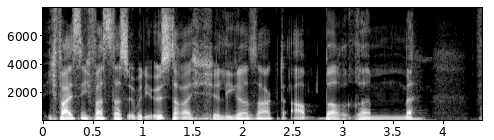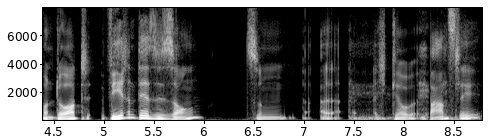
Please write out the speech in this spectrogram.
Ich weiß nicht, was das über die österreichische Liga sagt, aber ähm, von dort während der Saison zum, äh, ich glaube, Barnsley.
